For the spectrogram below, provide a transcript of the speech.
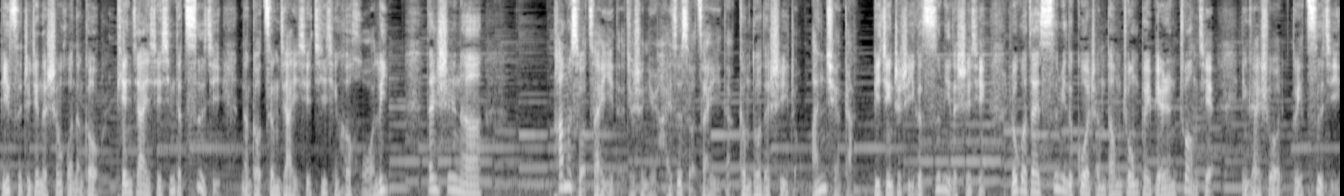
彼此之间的生活能够添加一些新的刺激，能够增加一些激情和活力。但是呢。他们所在意的，就是女孩子所在意的，更多的是一种安全感。毕竟这是一个私密的事情，如果在私密的过程当中被别人撞见，应该说对自己、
